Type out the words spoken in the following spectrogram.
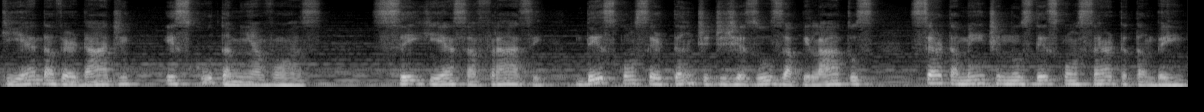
que é da verdade, escuta minha voz. Sei que essa frase desconcertante de Jesus a Pilatos certamente nos desconcerta também,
